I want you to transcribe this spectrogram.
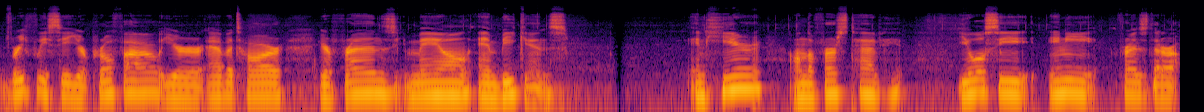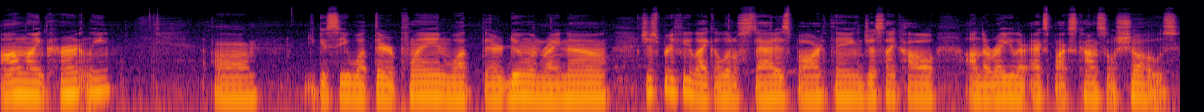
Briefly see your profile, your avatar, your friends, mail, and beacons. And here on the first tab, you will see any friends that are online currently. Um, you can see what they're playing, what they're doing right now. Just briefly like a little status bar thing, just like how on the regular Xbox console shows.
